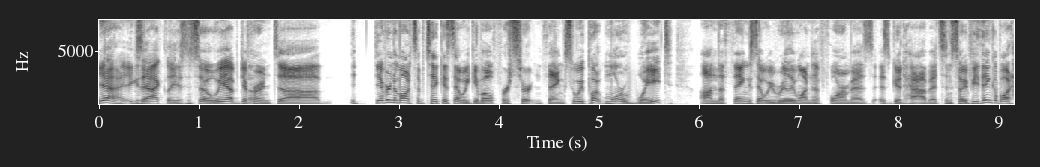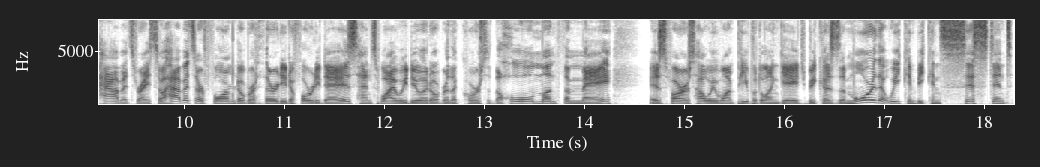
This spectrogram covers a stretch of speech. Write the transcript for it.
Yeah, exactly. And so we have different uh, different amounts of tickets that we give out for certain things. So we put more weight on the things that we really want to form as as good habits. And so if you think about habits, right? So habits are formed over 30 to 40 days, hence why we do it over the course of the whole month of May as far as how we want people to engage because the more that we can be consistent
